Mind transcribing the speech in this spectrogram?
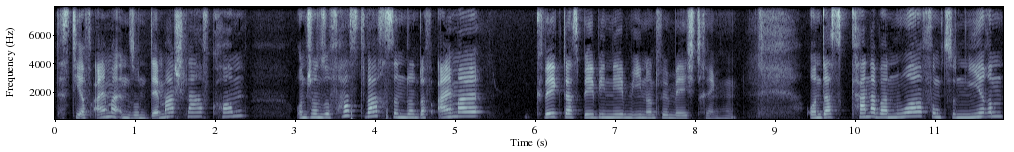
dass die auf einmal in so einen Dämmerschlaf kommen und schon so fast wach sind und auf einmal quäkt das Baby neben ihnen und will Milch trinken. Und das kann aber nur funktionieren,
